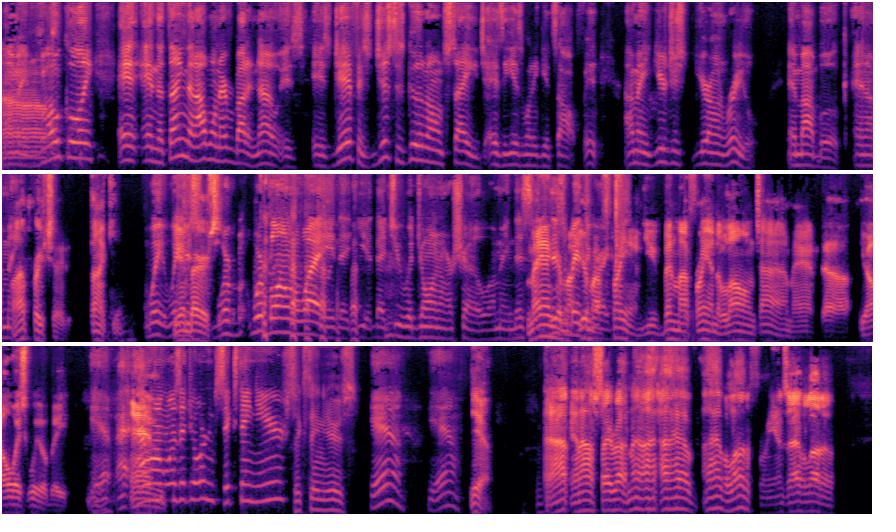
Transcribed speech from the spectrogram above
I mean, vocally, and and the thing that I want everybody to know is is Jeff is just as good on stage as he is when he gets off. It, I mean, you're just you're unreal in my book, and I mean, I appreciate it. Thank you, we we you're just we're we're blown away that you that you would join our show. I mean, this man. this You're will my be you're my friend. You've been my friend a long time, and uh, you always will be. Yeah, H- how long was it, Jordan? Sixteen years. 16 years. Yeah, yeah, Yeah. And, I, and I'll say right now, I, I have I have a lot of friends. I have a lot of,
